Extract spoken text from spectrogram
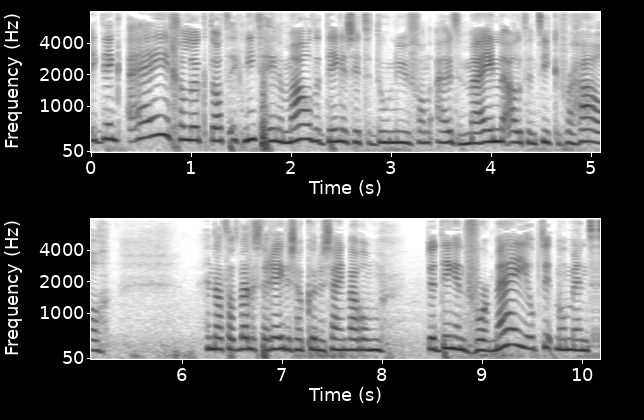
ik denk eigenlijk dat ik niet helemaal de dingen zit te doen nu vanuit mijn authentieke verhaal. En dat dat wel eens de reden zou kunnen zijn waarom de dingen voor mij op dit moment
